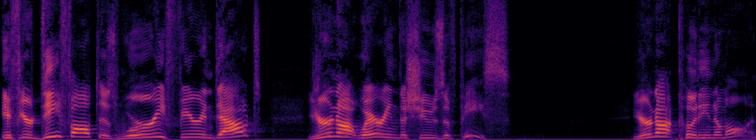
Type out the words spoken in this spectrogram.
if your default is worry, fear, and doubt, you're not wearing the shoes of peace. You're not putting them on.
